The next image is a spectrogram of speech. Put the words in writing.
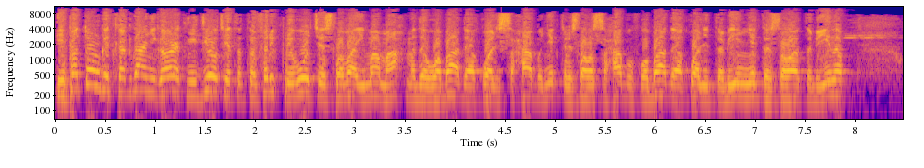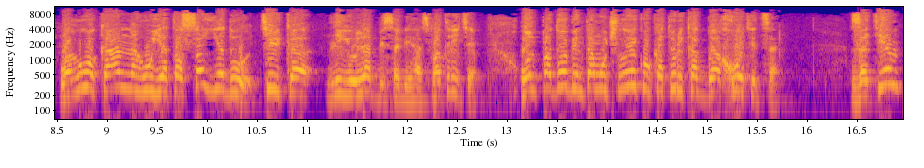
И потом, говорит, когда они говорят, не делайте этот тафрик, приводите слова имама Ахмада, Вабада, Акуали Сахаба, некоторые слова Сахабов, Вабада, Акуали Табиин, некоторые слова Табиинов. Ваху каннаху ятасайяду тилька лиюляббиса биха. Смотрите, он подобен тому человеку, который как бы охотится за тем,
